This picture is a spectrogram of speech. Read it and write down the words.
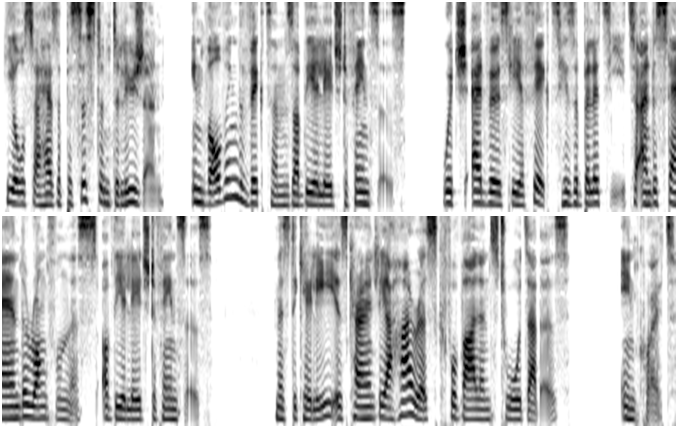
He also has a persistent delusion involving the victims of the alleged offences, which adversely affects his ability to understand the wrongfulness of the alleged offences. Mr. Kelly is currently a high risk for violence towards others. End quote.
